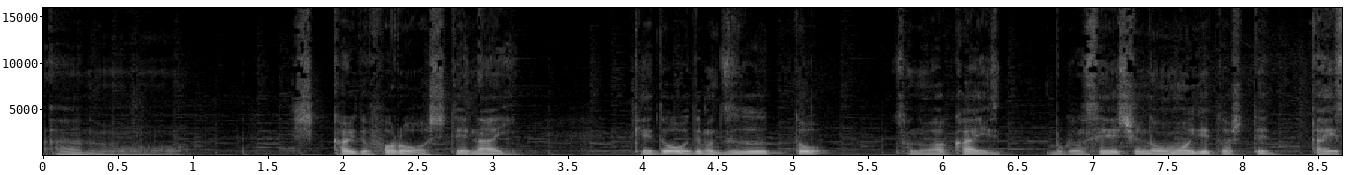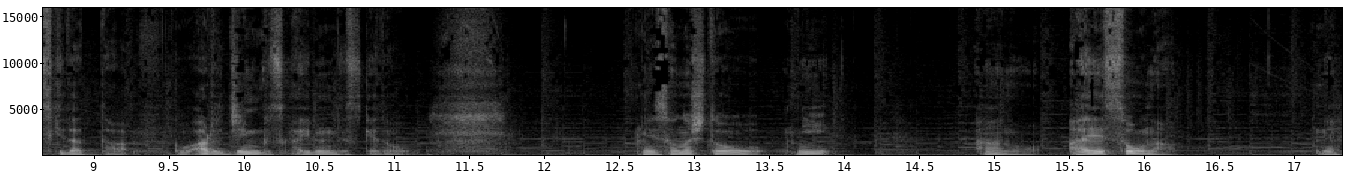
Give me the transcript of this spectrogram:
あのー、しっかりとフォローしてない。けどでもずっとその若い僕の青春の思い出として大好きだったこうある人物がいるんですけど、ね、その人にあの会えそうな、ね、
